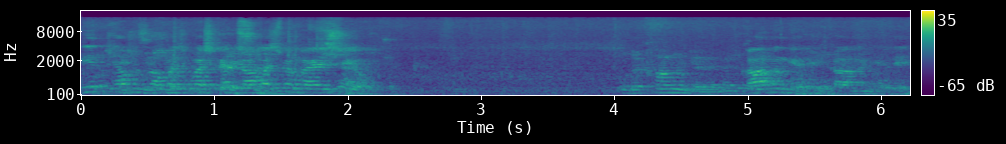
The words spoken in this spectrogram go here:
bir yalnız amacı başka bir amaç ve gayesi yok. Bu da kanun gereği. Kanun gereği, kanun gereği.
